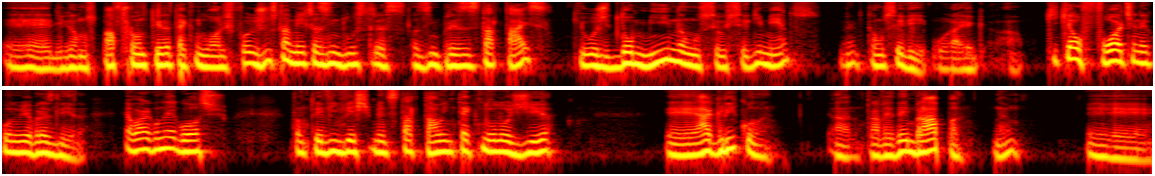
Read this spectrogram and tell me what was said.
é, digamos, para a fronteira tecnológica foram justamente as indústrias, as empresas estatais, que hoje dominam os seus segmentos. Né? Então, você vê, o, o que é o forte na economia brasileira? É o agronegócio. Então, teve investimento estatal em tecnologia é, agrícola, através da Embrapa, né? É,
